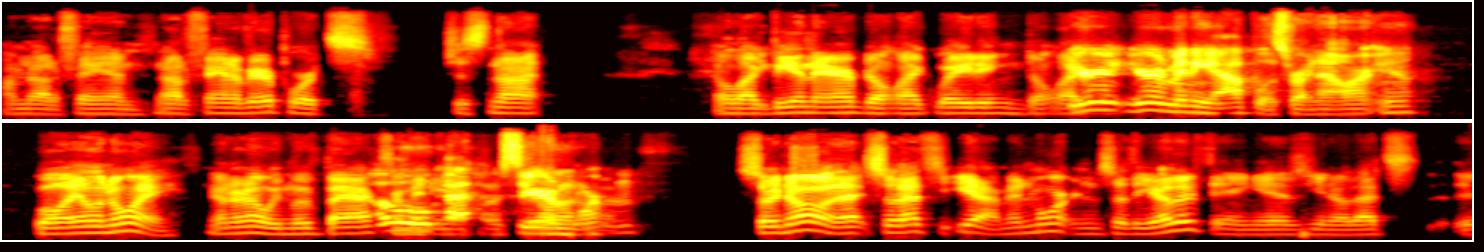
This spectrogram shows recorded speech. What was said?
I'm not a fan. Not a fan of airports. Just not. Don't like being there. Don't like waiting. Don't like. you're you're in Minneapolis right now, aren't you? well, Illinois. No, no, no. We moved back. from Oh, okay. So you're in. Morton? So no, that so that's yeah, I'm in Morton. So the other thing is, you know, that's uh,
